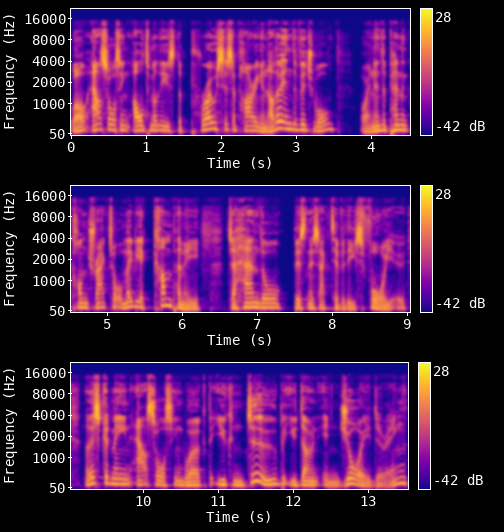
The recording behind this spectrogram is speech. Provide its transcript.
Well, outsourcing ultimately is the process of hiring another individual or an independent contractor or maybe a company to handle business activities for you. Now, this could mean outsourcing work that you can do, but you don't enjoy doing,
